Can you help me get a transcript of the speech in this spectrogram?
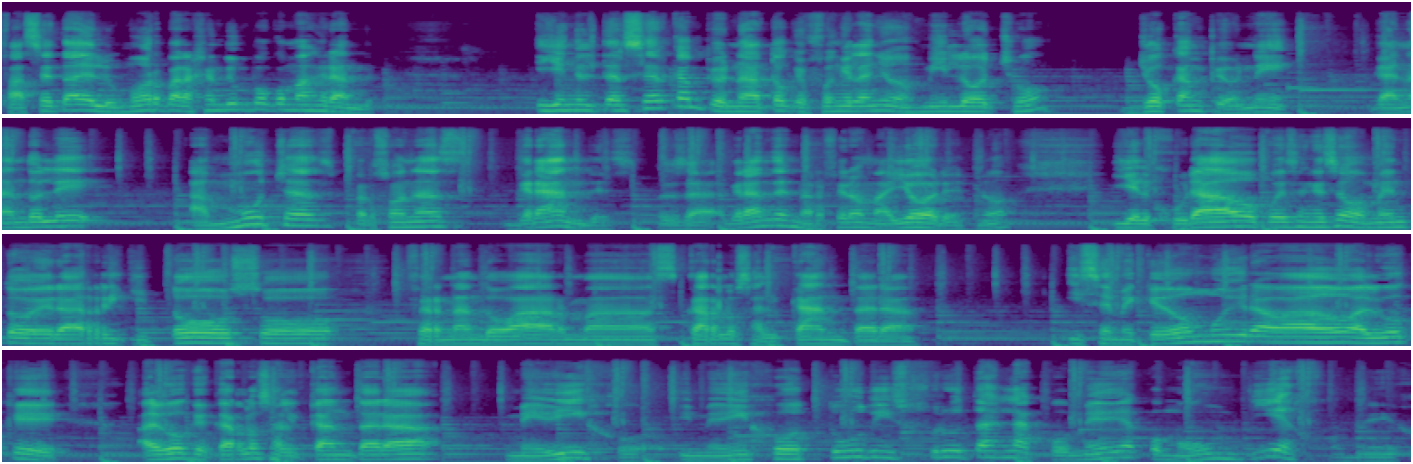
faceta del humor para gente un poco más grande. Y en el tercer campeonato, que fue en el año 2008, yo campeoné, ganándole a muchas personas grandes, o sea, grandes me refiero a mayores, ¿no? Y el jurado, pues en ese momento era Ricky Toso, Fernando Armas, Carlos Alcántara, y se me quedó muy grabado algo que, algo que Carlos Alcántara me dijo, y me dijo, tú disfrutas la comedia como un viejo, me dijo.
